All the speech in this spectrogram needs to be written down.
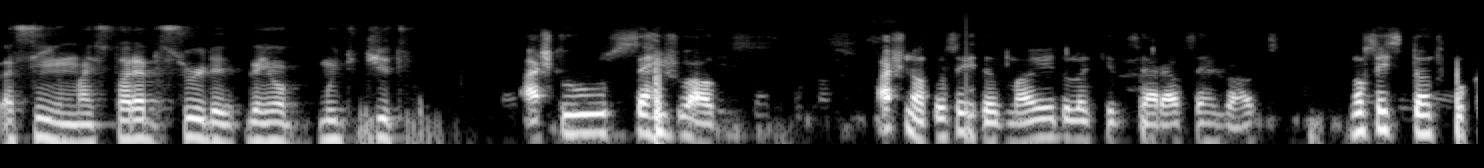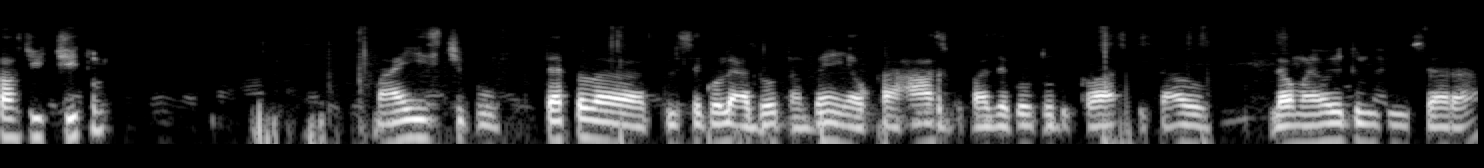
assim, uma história absurda, ganhou muito título. Acho que o Sérgio Alves. Acho não, tenho certeza. O maior ídolo aqui do Ceará é o Sérgio Alves. Não sei se tanto por causa de título, mas, tipo, até pela, por ele ser goleador também, é o Carrasco, fazer gol todo clássico e tal. Ele é o maior ídolo do Ceará.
